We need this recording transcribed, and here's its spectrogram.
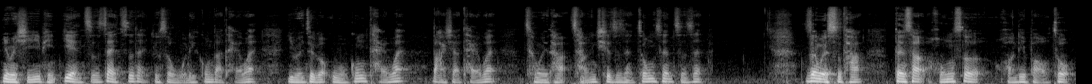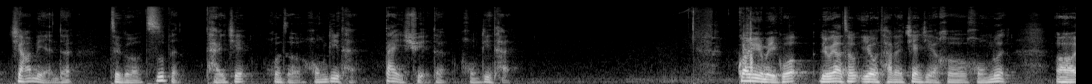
因为习近平念之在之的就是武力攻打台湾，因为这个武攻台湾、拿下台湾，成为他长期执政、终身执政，认为是他登上红色皇帝宝座加冕的这个资本台阶或者红地毯带血的红地毯。关于美国，刘亚洲也有他的见解和宏论。啊，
